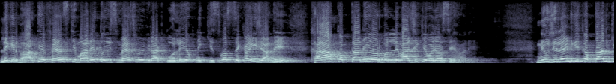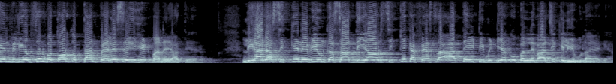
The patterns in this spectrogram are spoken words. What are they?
लेकिन भारतीय फैंस की माने तो इस मैच में विराट कोहली अपनी किस्मत से कहीं ज़्यादा खराब कप्तानी और बल्लेबाजी की वजह से हारे। न्यूजीलैंड के कप्तान केन विलियमसन बतौर कप्तान पहले से ही हिट माने जाते हैं। लिहाजा सिक्के ने भी उनका साथ दिया और सिक्के का फैसला आते ही टीम इंडिया को बल्लेबाजी के लिए बुलाया गया।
